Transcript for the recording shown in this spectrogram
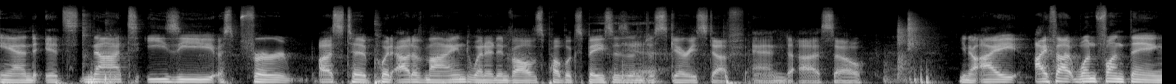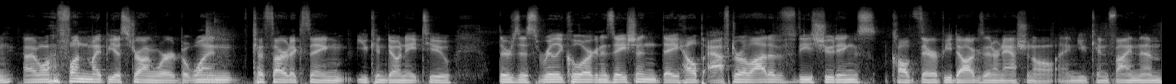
And it's not easy for us to put out of mind when it involves public spaces and just scary stuff. And uh, so you know, I I thought one fun thing, uh, well, fun might be a strong word, but one cathartic thing you can donate to. There's this really cool organization. They help after a lot of these shootings called Therapy Dogs International, and you can find them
